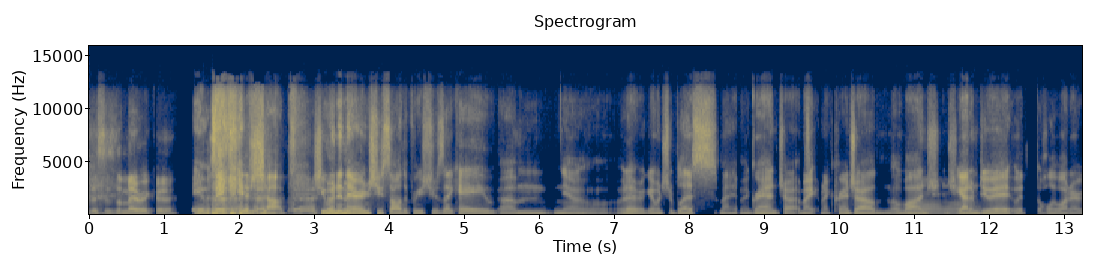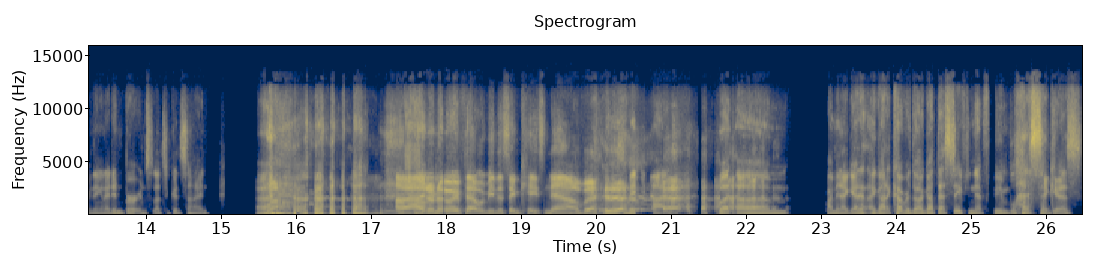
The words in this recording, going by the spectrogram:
This is America. It was a gift shop. she went in there and she saw the priest. She was like, "Hey, um, you know, whatever. I want you to bless my my grandchild, my my grandchild, and blah, blah, blah," And, she, and she had him do it with the holy water and everything, and I didn't burn, so that's a good sign. Wow. Uh, I Um, don't know if that would be the same case now, but Maybe not. but um, I mean, I got it. I got it covered though. I got that safety net for being blessed, I guess.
